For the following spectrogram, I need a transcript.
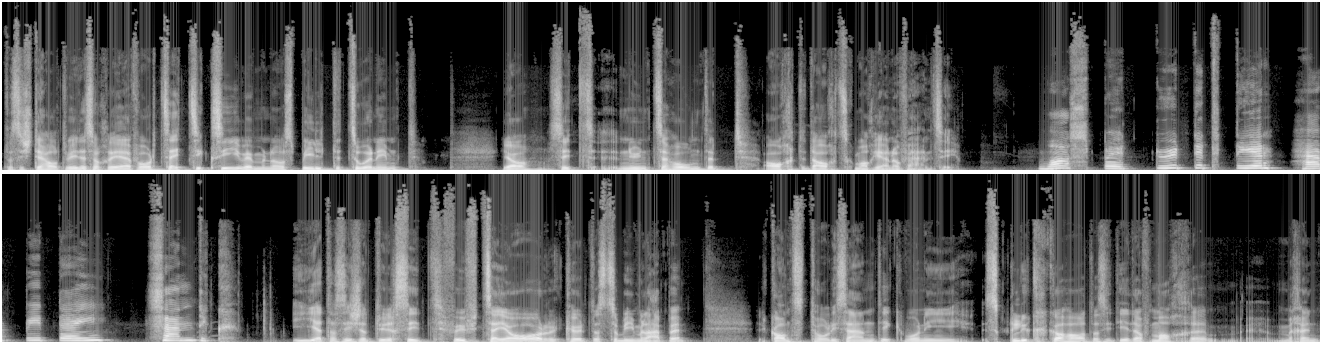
Das ist dann halt wieder so ein eine Fortsetzung gewesen, wenn man noch das Bild dazu nimmt. Ja, seit 1988 mache ich auch noch Fernsehen. Was bedeutet dir Happy Day Sendung? Ja, das ist natürlich seit 15 Jahren gehört das zu meinem Leben. Eine ganz tolle Sendung, wo ich das Glück gehabt habe, dass ich die darf machen darf. Wir können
